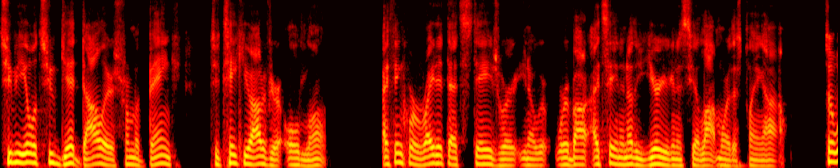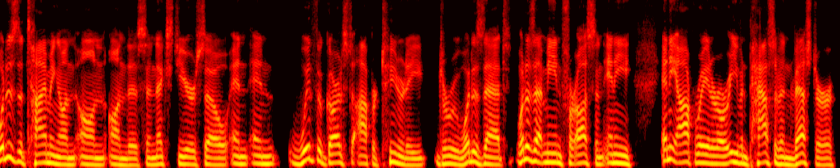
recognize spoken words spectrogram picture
to be able to get dollars from a bank to take you out of your old loan. I think we're right at that stage where, you know, we're, we're about, I'd say in another year, you're going to see a lot more of this playing out. So what is the timing on on on this in next year or so? And and with regards to opportunity, Drew, what does that what does that mean for us and any any operator or even passive investor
